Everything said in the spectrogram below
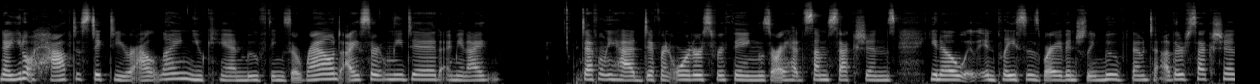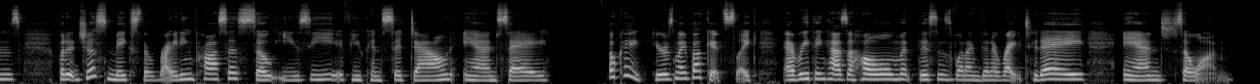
Now, you don't have to stick to your outline, you can move things around. I certainly did. I mean, I definitely had different orders for things, or I had some sections, you know, in places where I eventually moved them to other sections. But it just makes the writing process so easy if you can sit down and say, okay, here's my buckets. Like everything has a home. This is what I'm going to write today, and so on.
